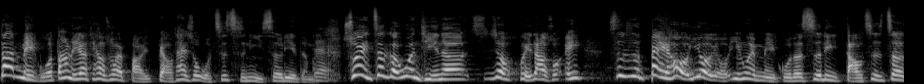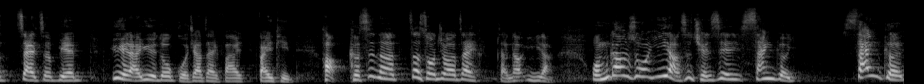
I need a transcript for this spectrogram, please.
但美国当然要跳出来表表态，说我支持你以色列的嘛。所以这个问题呢，就回到说，哎，是不是背后又有因为美国的势力导致这在这边越来越多国家在 fight fighting？好，可是呢，这时候就要再谈到伊朗。我们刚刚说，伊朗是全世界三个三个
